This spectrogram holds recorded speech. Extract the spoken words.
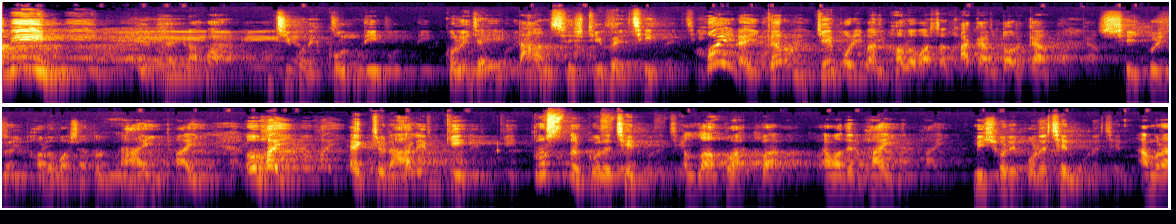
আমিন। জীবনে কোন দিন কলিজায় টান সৃষ্টি হয়েছে। হয় নাই, কারণ যে পরিমাণ ভালোবাসা থাকার দরকার, সেই পরিমাণ ভালোবাসা তো নাই ভাই। ও ভাই, একজন আলেমকে প্রশ্ন করেছেন, আল্লাহু আকবার, আমাদের ভাই মিশরে পড়েছেন। আমরা,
